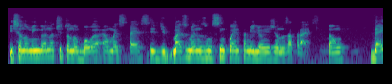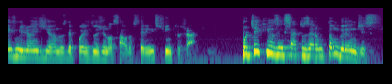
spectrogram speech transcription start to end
e se eu não me engano, a titanoboa é uma espécie de mais ou menos uns 50 milhões de anos atrás. Então, 10 milhões de anos depois dos dinossauros serem extintos já. Por que, que os insetos eram tão grandes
